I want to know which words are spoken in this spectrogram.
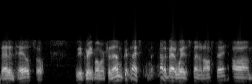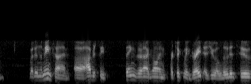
that entails. So it'll be a great moment for them. Good, nice, not a bad way to spend an off day. Um, but in the meantime, uh, obviously things are not going particularly great, as you alluded to.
